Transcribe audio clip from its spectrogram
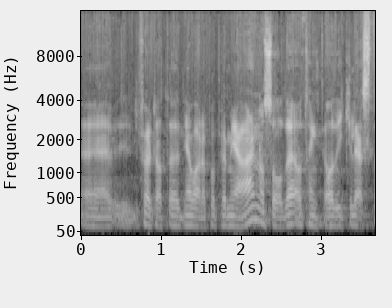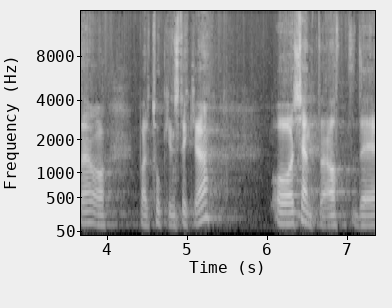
Jeg eh, følte at Jeg var her på premieren og så det og tenkte jeg hadde ikke lest det. Og bare tok inn stykket. Og kjente at det,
